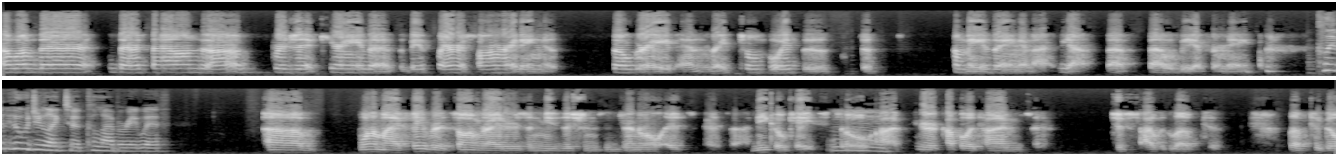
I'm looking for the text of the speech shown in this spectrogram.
I love their their sound. Uh, Bridget Kearney, the the bass player, her songwriting is so great, and Rachel's voice is just amazing. And I, yeah, that that would be it for me. Clint, who would you like to collaborate with? Um, one of my favorite songwriters and musicians in general is, is uh, Neko Case. So Mm. I've been here a couple of times, and just I would love to love to go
